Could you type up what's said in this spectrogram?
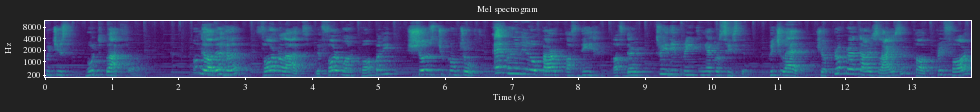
which is multi-platform. On the other hand, Formlabs, the Form 1 company, chose to control every little part of, the, of their 3D printing ecosystem, which led to a proprietary slicer called Preform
